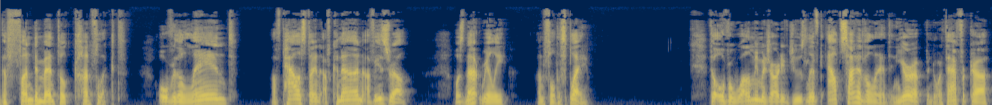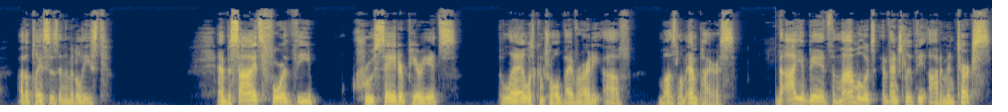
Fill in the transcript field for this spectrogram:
the fundamental conflict over the land of Palestine, of Canaan, of Israel was not really on full display. The overwhelming majority of Jews lived outside of the land in Europe, in North Africa, other places in the Middle East. And besides for the Crusader periods, the land was controlled by a variety of Muslim empires. The Ayyubids, the Mamluks, eventually the Ottoman Turks.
